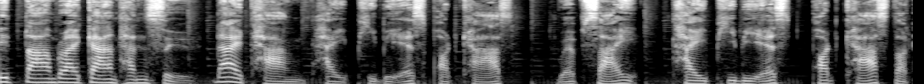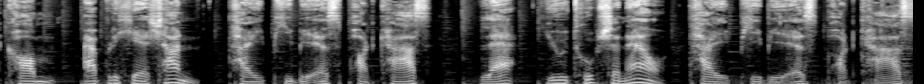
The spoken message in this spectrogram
ติดตามรายการทันสื่อได้ทางไทย PBS Podcast เว็บไซต์ thaipbspodcast.com แอปพลิเคชัน Thai PBS Podcast และ YouTube Channel ไทย PBS Podcast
